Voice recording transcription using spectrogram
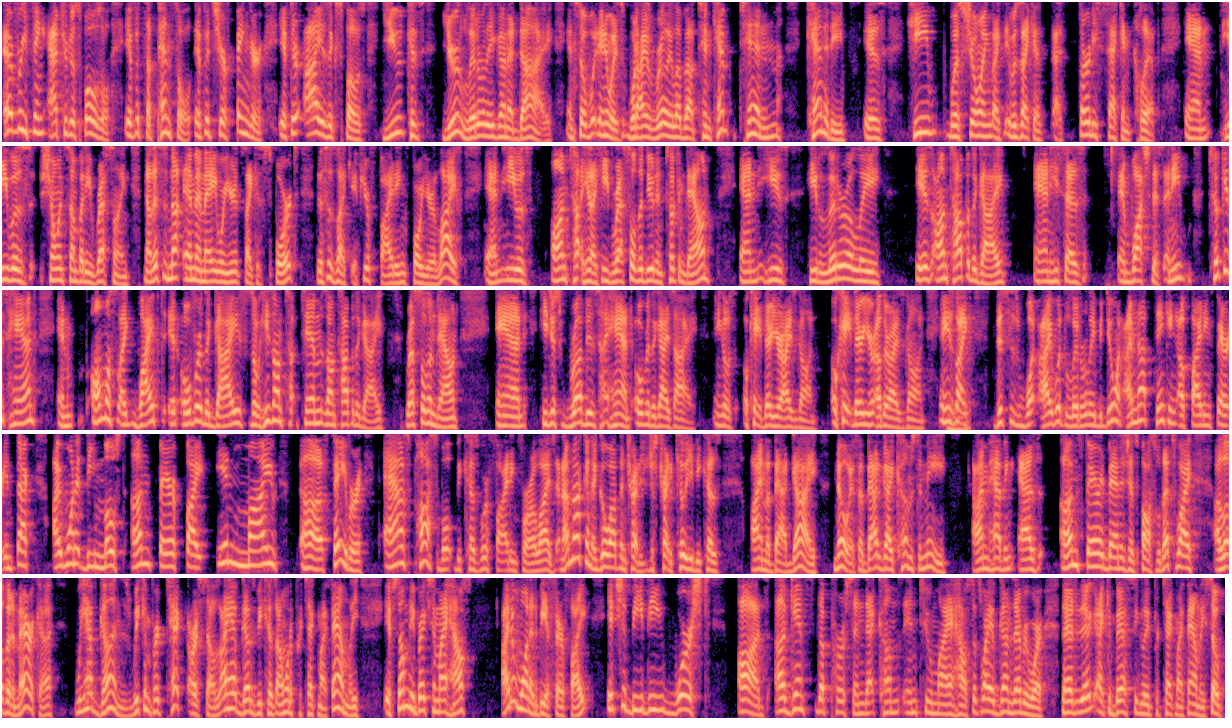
everything at your disposal. If it's a pencil, if it's your finger, if their eye is exposed, you because you're literally to die. And so, anyways, what I really love about Tim, Kem- Tim Kennedy is he was showing like it was like a, a 30 second clip, and he was showing somebody wrestling. Now, this is not MMA where you're it's like a sport. This is like if you're fighting for your life, and he was on top. He like he wrestled the dude and took him down, and he's he literally is on top of the guy and he says and watch this. And he took his hand and almost like wiped it over the guy's. So he's on t- Tim's on top of the guy, wrestled him down, and he just rubbed his hand over the guy's eye. And he goes, "Okay, there your eye's gone. Okay, there your other eye's gone." And he's mm-hmm. like, "This is what I would literally be doing. I'm not thinking of fighting fair. In fact, I wanted the most unfair fight in my uh, favor as possible because we're fighting for our lives. And I'm not going to go out and try to just try to kill you because I'm a bad guy. No, if a bad guy comes to me." I'm having as unfair advantage as possible. That's why I love in America. We have guns. We can protect ourselves. I have guns because I want to protect my family. If somebody breaks in my house, I don't want it to be a fair fight. It should be the worst odds against the person that comes into my house. That's why I have guns everywhere. That I can basically protect my family. So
